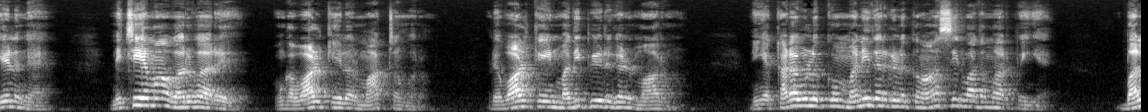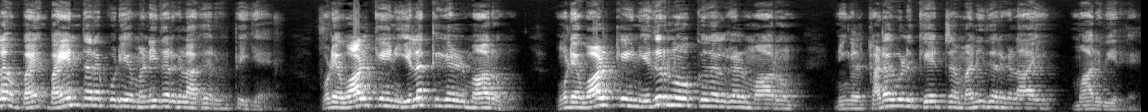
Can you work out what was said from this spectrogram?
கேளுங்கள் நிச்சயமாக வருவார். உங்கள் வாழ்க்கையில் ஒரு மாற்றம் வரும். உடைய வாழ்க்கையின் மதிப்பீடுகள் மாறும். நீங்கள் கடவுளுக்கும் மனிதர்களுக்கும் ஆசீர்வாதமாக இருப்பீங்க. பல பய பயன் தரக்கூடிய மனிதர்களாக இருப்பீங்க. உடைய வாழ்க்கையின் இலக்குகள் மாறும். உங்களுடைய வாழ்க்கையின் எதிர்நோக்குதல்கள் மாறும். நீங்கள் கடவுளுக்கேற்ற மனிதர்களாய் மாறுவீர்கள்.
